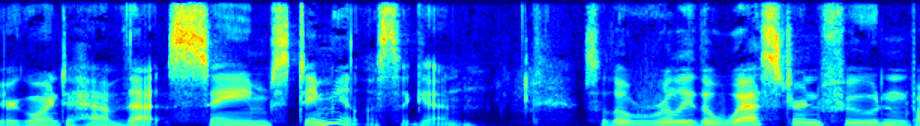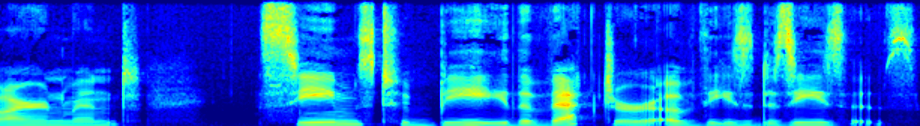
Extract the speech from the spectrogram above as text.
you're going to have that same stimulus again. So, the really the Western food environment seems to be the vector of these diseases.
